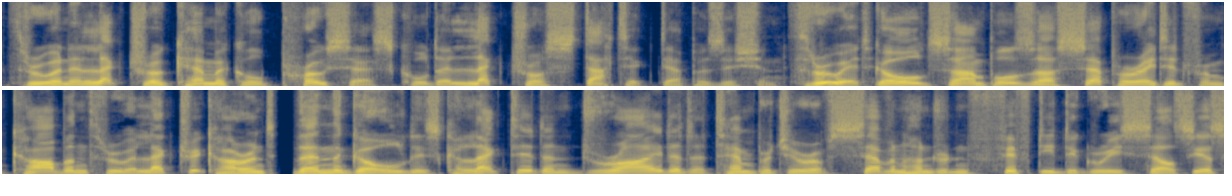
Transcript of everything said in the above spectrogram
through an electrochemical process called electrostatic deposition. Through it, gold samples are separated from carbon through electric current. Then the gold is collected and dried at a temperature of 750 degrees Celsius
